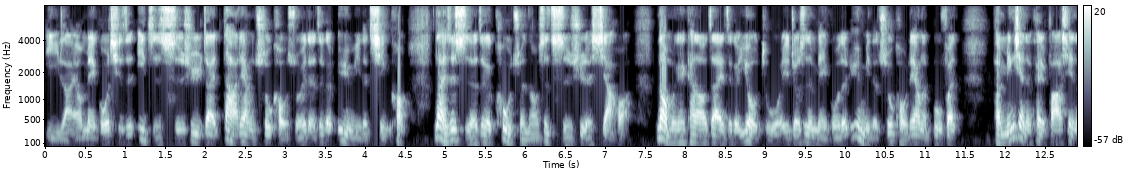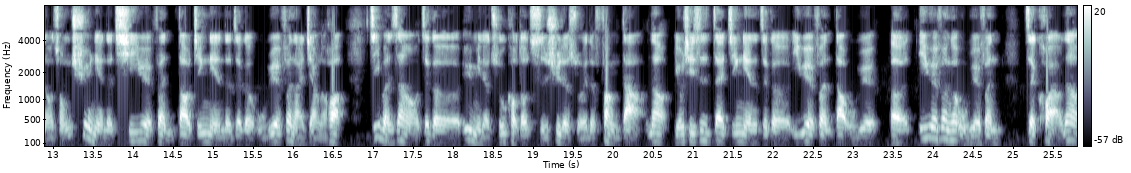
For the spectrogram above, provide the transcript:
以来哦，美国其实一直持续在大量出口所谓的这个玉米的情况，那也是使得这个库存哦是持续的下滑。那我们可以。看到在这个右图，也就是美国的玉米的出口量的部分，很明显的可以发现哦，从去年的七月份到今年的这个五月份来讲的话，基本上哦，这个玉米的出口都持续的所谓的放大。那尤其是在今年的这个一月份到五月，呃，一月份跟五月份这块哦，那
